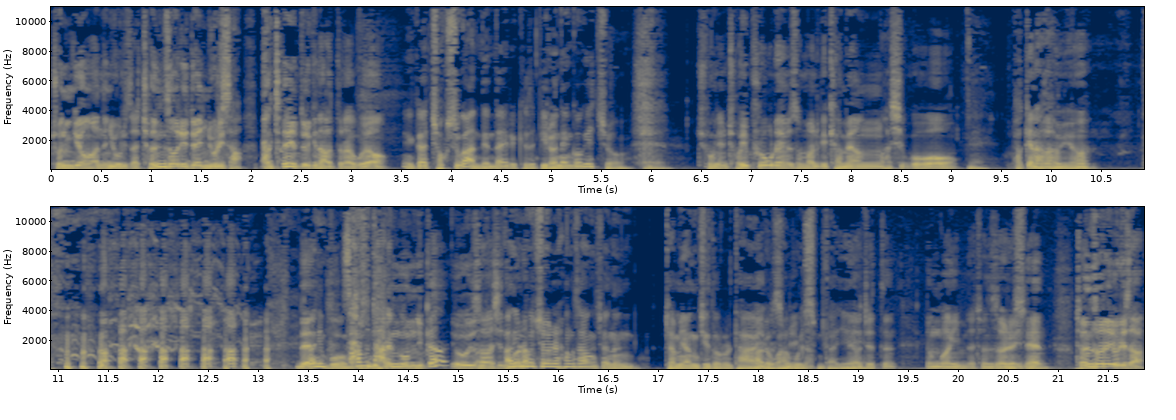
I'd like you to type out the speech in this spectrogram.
존경하는 요리사 전설이 된 요리사 박찬일도 이렇게 나왔더라고요. 그러니까 적수가 안 된다 이렇게 해서 밀어낸 거겠죠. 예. 주원님 저희 프로그램에서만 이렇게 겸양하시고 네. 밖에 나가면 네? 아니, 뭐 사뭇 무슨- 다른 겁니까? 여기서 하시는 아니 거랑? 뭐 저를 항상 저는 겸양 지도를 다 아, 하려고 하고 그렇습니까? 있습니다. 예. 네, 어쨌든 영광입니다. 전설이 된 전설의 요리사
